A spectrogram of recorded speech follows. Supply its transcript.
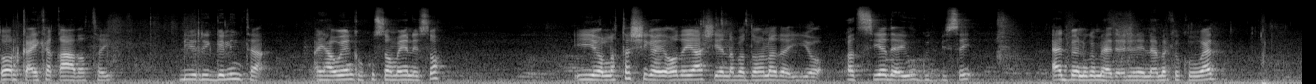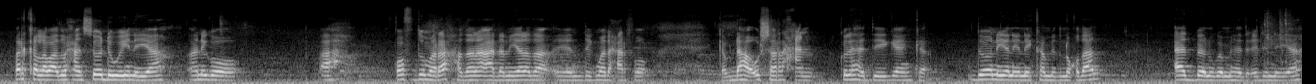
doorka ay ka qaadatay. Dhiirigelinta ay haweenka ku sameynayso iyo la tashiga ee odayaasha iyo nabadoonada iyo codsiyada ay u gudbisay. Aad baan uga mahad celinaynaa marka koowaad. Marka labaad waxaan soo dhaweynayaa anigoo ah qof dumar ah haddana ah dhallinyarada degmada xarfo gabdhaha u sharaxan golaha deegaanka. Doonayaan inay ka mid noqdaan. Aad baan uga mahad celinayaa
